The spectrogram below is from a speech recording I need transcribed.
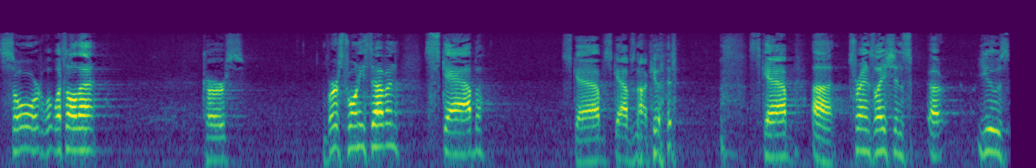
Sword. What's all that? Curse. Verse 27, scab. Scab. Scab's not good. scab. Uh, translations uh, use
